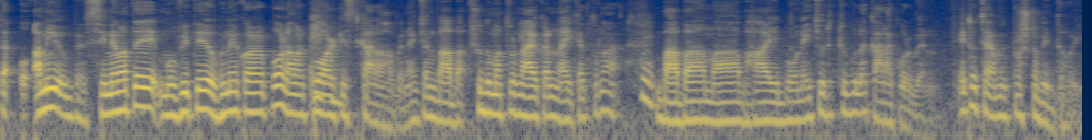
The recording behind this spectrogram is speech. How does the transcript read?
তা আমি সিনেমাতে মুভিতে অভিনয় করার পর আমার কো আর্টিস্ট কারা হবে না একজন বাবা শুধুমাত্র নায়ক আর নায়িকা তো না বাবা মা ভাই বোন এই চরিত্রগুলো কারা করবেন? এটা হচ্ছে আমি প্রশ্নবিদ্ধ হই।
